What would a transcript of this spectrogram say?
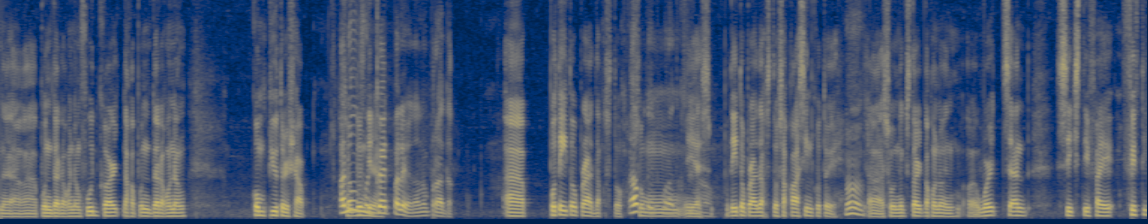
Nakapundar ako ng food cart, nakapundar ako ng computer shop. Anong dun food cart pala yun? Anong product? Ah, potato products to. Ah, so, potato products yes, potato products to sa cousin ko to eh. Hmm. Ah, so nag-start ako noon. Uh, worth and 65 50,000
